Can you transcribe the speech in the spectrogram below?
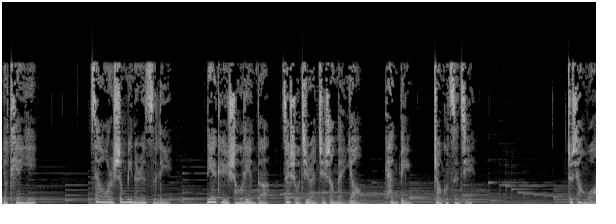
要添衣。在偶尔生病的日子里，你也可以熟练的在手机软件上买药、看病、照顾自己。就像我，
